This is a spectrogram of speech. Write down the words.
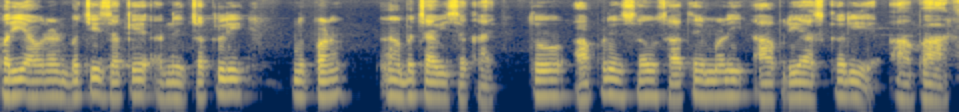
પર્યાવરણ બચી શકે અને ચકલીને પણ બચાવી શકાય. તો આપણે સૌ સાથે મળી આ પ્રયાસ કરીએ. આભાર.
